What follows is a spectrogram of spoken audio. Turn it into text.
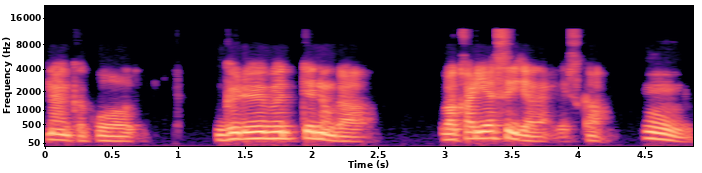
なんかこう、グルーブっていうのが分かりやすいじゃないですか。うん。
